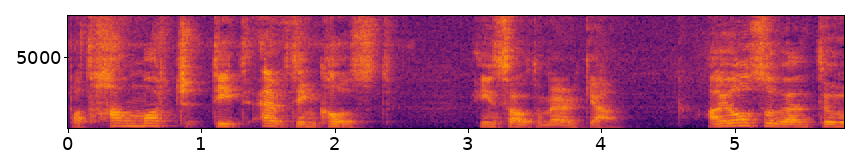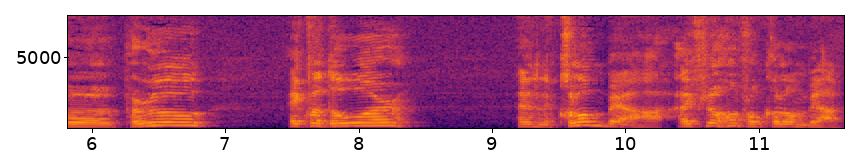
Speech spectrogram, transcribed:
But how much did everything cost in South America? I also went to Peru, Ecuador and Colombia. I flew home from Colombia.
